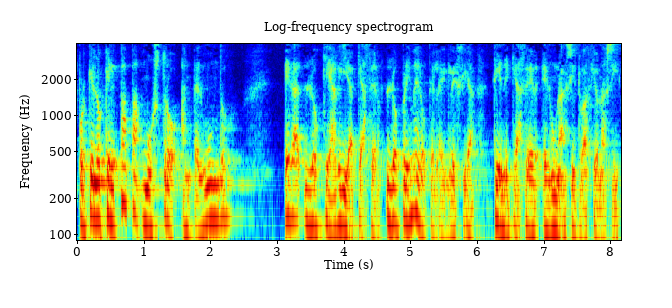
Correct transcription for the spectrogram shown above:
porque lo que el Papa mostró ante el mundo era lo que había que hacer, lo primero que la Iglesia tiene que hacer en una situación así,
